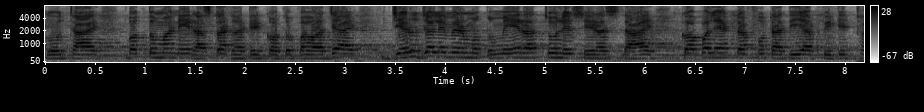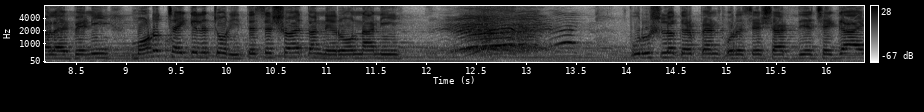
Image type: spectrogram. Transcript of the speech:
কোথায়। বর্তমানে রাস্তাঘাটে কত পাওয়া যায়। জেরুজালেমের মতো মেয়েরা চলে সে রাস্তায়। কপালে একটা ফোঁটা দিয়া পিঠের থলায় বেনি মোটর সাইকেলে চড়িতেছে শয়তানেরও নানি পুরুষ লোকের প্যান্ট পরেছে শার্ট দিয়েছে গায়ে।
